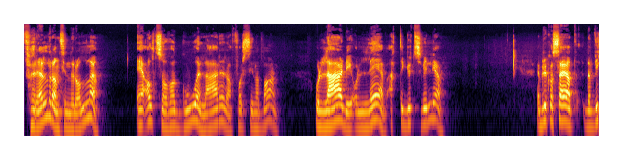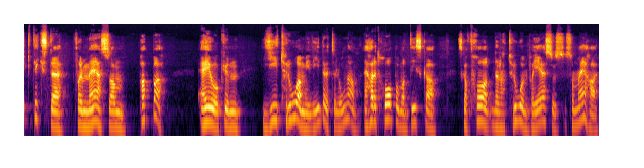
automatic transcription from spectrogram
Foreldrene sin rolle er altså å være gode lærere for sine barn, og lære dem å leve etter Guds vilje. Jeg bruker å si at det viktigste for meg som pappa er jo å kunne gi troa mi videre til ungene. Jeg har et håp om at de skal, skal få denne troen på Jesus som jeg har.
